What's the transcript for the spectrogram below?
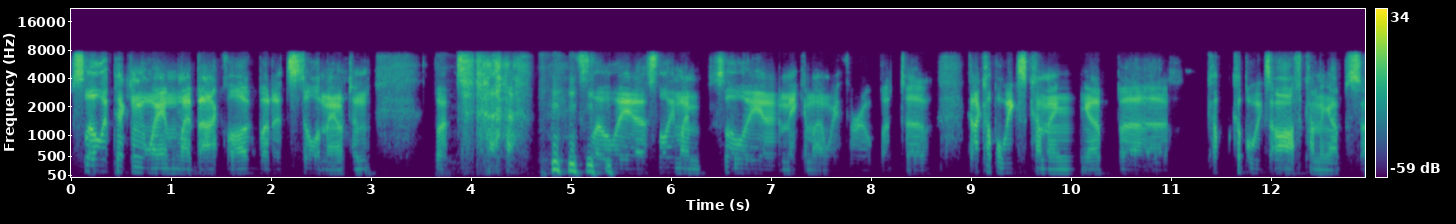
slowly picking away at my backlog, but it's still a mountain. But slowly, uh, slowly, my slowly uh, making my way through. But uh, got a couple weeks coming up, uh, couple couple weeks off coming up, so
